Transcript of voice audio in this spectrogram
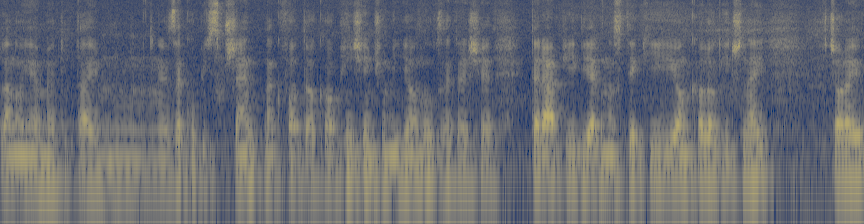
Planujemy tutaj mm, zakupić sprzęt na kwotę około 50 milionów w zakresie terapii, diagnostyki onkologicznej. Wczoraj y,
